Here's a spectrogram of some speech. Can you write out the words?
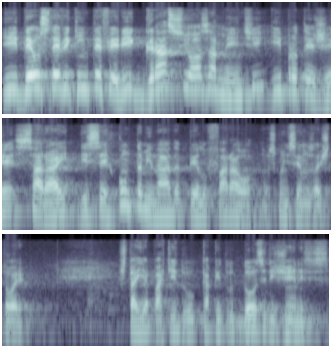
E Deus teve que interferir graciosamente e proteger Sarai de ser contaminada pelo Faraó. Nós conhecemos a história. Está aí a partir do capítulo 12 de Gênesis.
